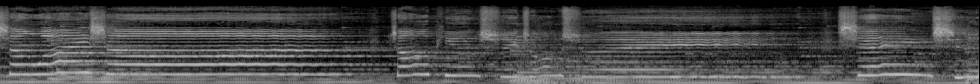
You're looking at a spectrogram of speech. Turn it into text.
山外山照片水中水谁是？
